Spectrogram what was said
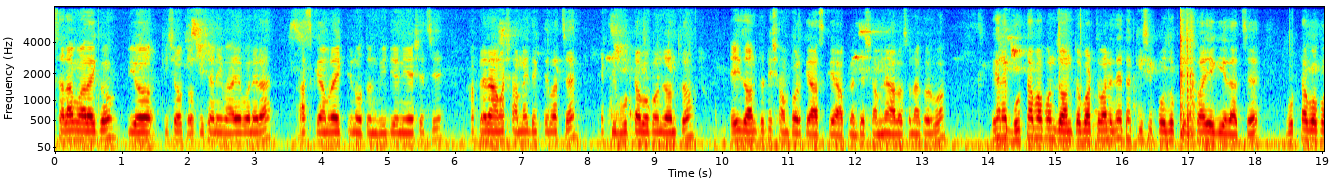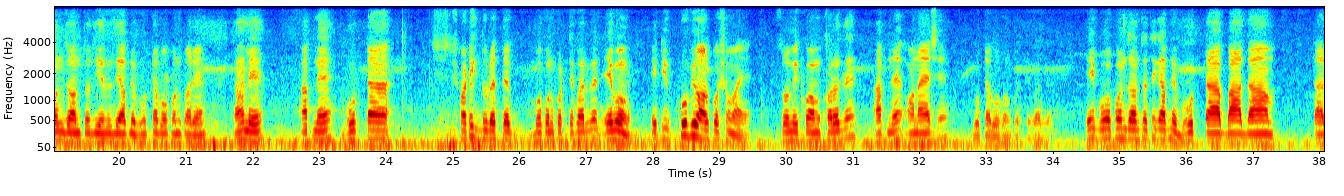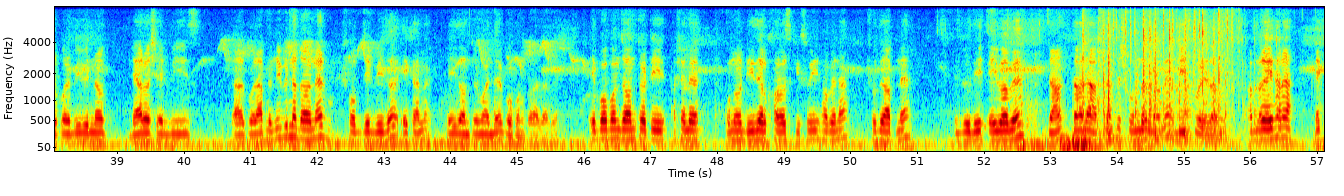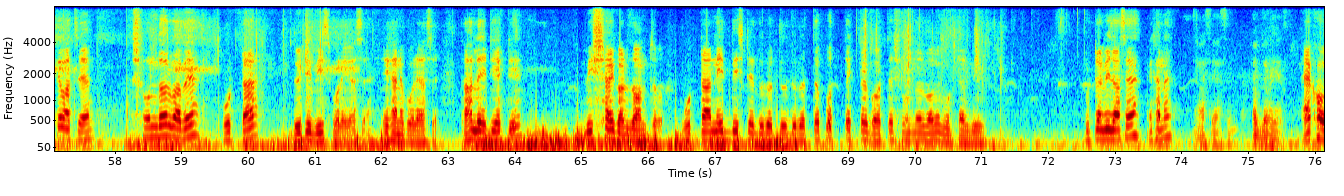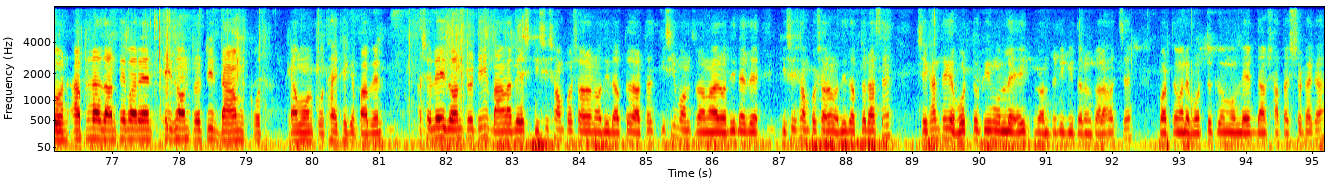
আসসালামু আলাইকুম, প্রিয় কৃষক ও কিষানী ভাই বোনেরা। আজকে আমরা একটি নতুন ভিডিও নিয়ে এসেছি। আপনারা আমার সামনে দেখতে পাচ্ছেন একটি ভুট্টা বপন যন্ত্র। এই যন্ত্রটি সম্পর্কে আজকে আপনাদের সামনে আলোচনা করব। এখানে ভুট্টা বপন যন্ত্র বর্তমানে যেহেতু কৃষি প্রযুক্তির ছোঁয়ায় এগিয়ে যাচ্ছে, ভুট্টা বপন যন্ত্র দিয়ে যদি আপনি ভুট্টা বপন করেন, তাহলে আপনি ভুট্টা সঠিক দূরত্বে বপন করতে পারবেন এবং এটি খুবই অল্প সময়ে শ্রমিক কম খরচে আপনি অনায়াসে ভুট্টা বপন করতে পারবেন। এই বপন যন্ত্র থেকে আপনি ভুট্টা, বাদাম, তারপরে বিভিন্ন ঢেঁড়সের বীজ, তারপরে আপনি বিভিন্ন ধরনের সবজির বীজও এখানে এই যন্ত্রের মাধ্যমে বপন করা যাবে। এই বপন যন্ত্রটি আসলে কোনো ডিজেল খরচ কিছুই হবে না। শুধু আপনি যদি এইভাবে যান, তাহলে আস্তে আস্তে সুন্দরভাবে বীজ পড়ে যাবে। আপনারা এখানে দেখতে পাচ্ছেন, সুন্দরভাবে ভুট্টার দুইটি বীজ পড়ে গেছে এখানে পড়ে আছে। তাহলে এটি একটি বিস্ময়কর যন্ত্র। ভুট্টার নির্দিষ্ট দূরত্ব দূরত্ব প্রত্যেকটা গর্তে সুন্দরভাবে ভুট্টার বীজ। ভুট্টার বীজ আছে এখানে? আছে আছে সব জায়গায় আছে। এখন আপনারা জানতে পারেন এই যন্ত্রটির দাম কোথ- কেমন কোথায় থেকে পাবেন? আসলে এই যন্ত্রটি বাংলাদেশ কৃষি সম্প্রসারণ অধিদপ্তর অর্থাৎ কৃষি মন্ত্রণালয়ের অধীনে যে কৃষি সম্প্রসারণ অধিদপ্তর আছে সেখান থেকে ভর্তুকি মূল্যে এই যন্ত্রটি বিতরণ করা হচ্ছে। বর্তমানে ভর্তুকি মূল্যের দাম সাতাশশো টাকা।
